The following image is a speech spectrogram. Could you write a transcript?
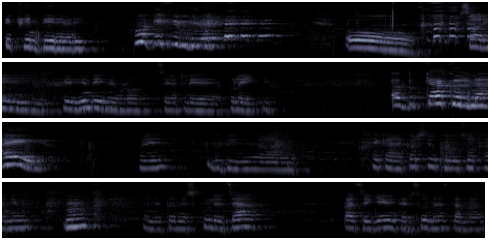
ટિફિન ભી રેડી હું ટિફિન ભી રેડી ઓ સોરી હિન્દી મે બ્લોગ છે એટલે ભૂલાઈ ગયું अब क्या करना है હવે બધું આ ઠેકાણે કરશું ઘઉં ચોખા ને એવું હમ અને તને સ્કૂલે જા પાંચ વાગે આવીને તારે શું નાસ્તામાં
